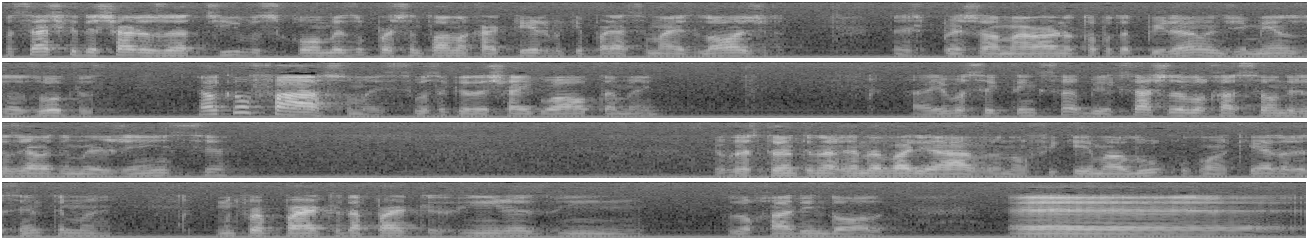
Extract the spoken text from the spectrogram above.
Você acha que deixar os ativos com o mesmo percentual na carteira, porque parece mais lógico, deixar maior no topo da pirâmide e menos nas outras? É o que eu faço, mas se você quer deixar igual também, aí você que tem que saber. O que você acha da alocação de reserva de emergência? E o restante na renda variável. Não fiquei maluco com a queda recente, mas muito por parte da parte em, em, colocada em dólar. É...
